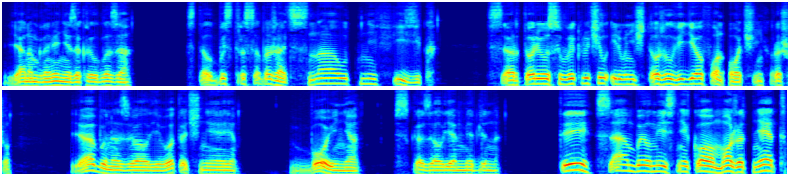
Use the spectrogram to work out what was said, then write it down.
Я на мгновение закрыл глаза. Стал быстро соображать. Снаут не физик. Сарториус выключил или уничтожил видеофон. Очень хорошо. Я бы назвал его точнее. «Бойня», — сказал я медленно. «Ты сам был мясником, может, нет?»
